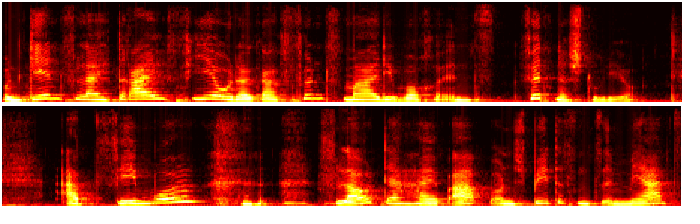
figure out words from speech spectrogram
und gehen vielleicht drei, vier oder gar fünfmal die Woche ins Fitnessstudio. Ab Februar flaut der Hype ab und spätestens im März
